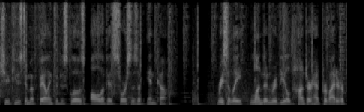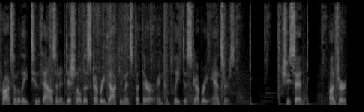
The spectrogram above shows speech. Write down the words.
She accused him of failing to disclose all of his sources of income. Recently, Lunden revealed Hunter had provided approximately 2,000 additional discovery documents, but there are incomplete discovery answers. She said, Hunter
